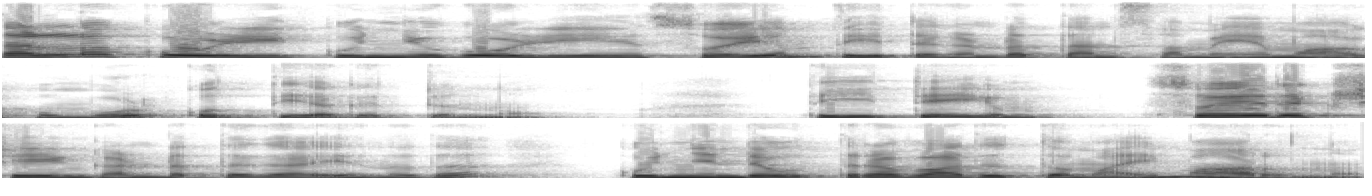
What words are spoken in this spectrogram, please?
തള്ളക്കോഴി കുഞ്ഞുകോഴിയെ സ്വയം തീറ്റ കണ്ടെത്താൻ സമയമാകുമ്പോൾ കൊത്തിയകറ്റുന്നു തീറ്റയും സ്വയരക്ഷയും കണ്ടെത്തുക എന്നത് കുഞ്ഞിന്റെ ഉത്തരവാദിത്വമായി മാറുന്നു.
